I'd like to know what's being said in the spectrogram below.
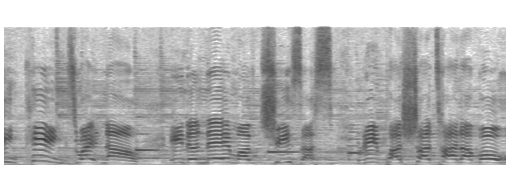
in Kings right now. In the name of Jesus. Ripa shatarabo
